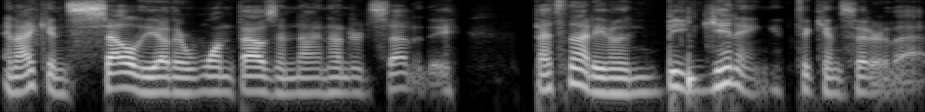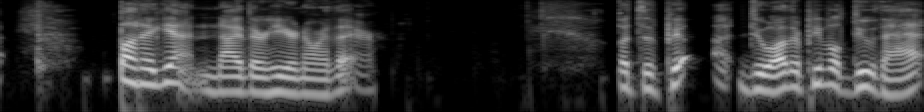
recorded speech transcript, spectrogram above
and I can sell the other 1970. That's not even beginning to consider that. But again, neither here nor there. But do, uh, do other people do that?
